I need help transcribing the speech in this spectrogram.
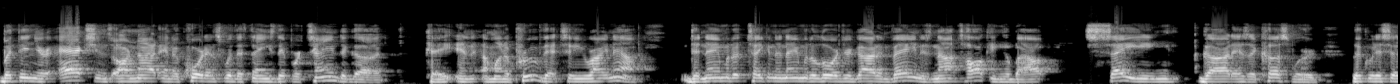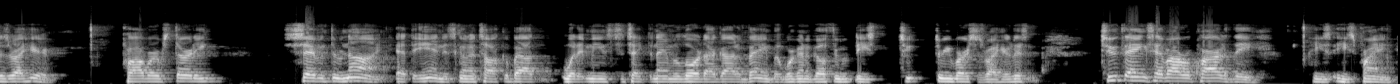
but then your actions are not in accordance with the things that pertain to God. Okay, and I'm going to prove that to you right now. The name of the, taking the name of the Lord your God in vain is not talking about saying God as a cuss word. Look what it says right here. Proverbs 30, 7 through 9. At the end, it's going to talk about what it means to take the name of the Lord thy God in vain, but we're going to go through these two, three verses right here. Listen. Two things have I required of thee. He's, he's praying.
